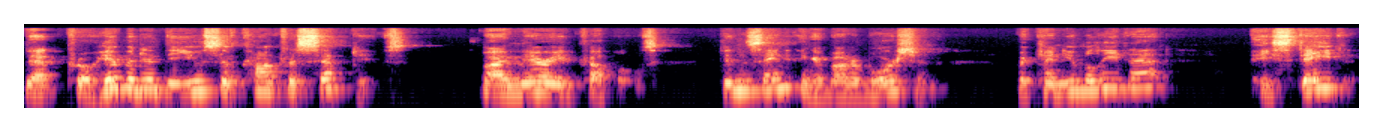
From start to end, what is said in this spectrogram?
that prohibited the use of contraceptives by married couples. Didn't say anything about abortion. But can you believe that? A state,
